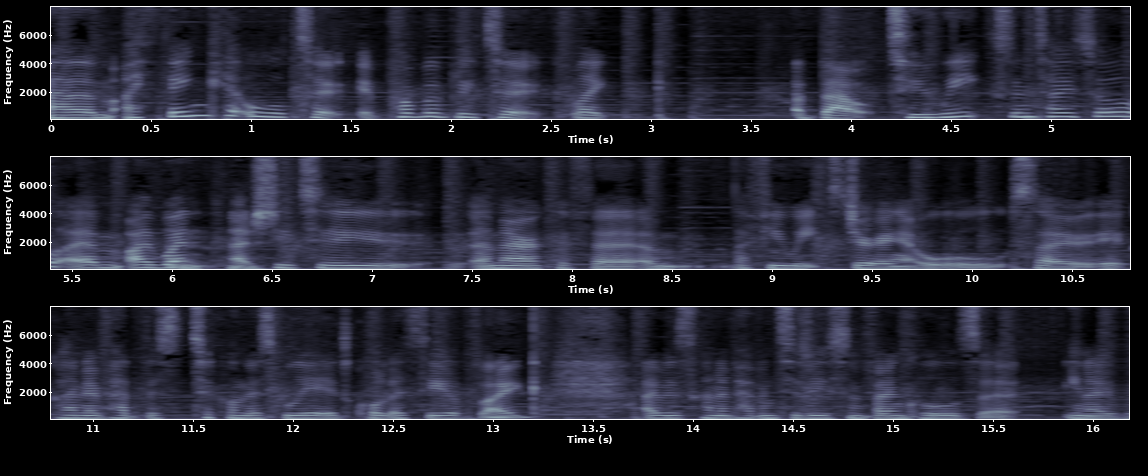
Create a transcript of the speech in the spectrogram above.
um, I think it all took. It probably took like about two weeks in total. Um, I went Okay. actually to America for um, a few weeks during it all, so it kind of had this took on this weird quality of like I was kind of having to do some phone calls at you know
